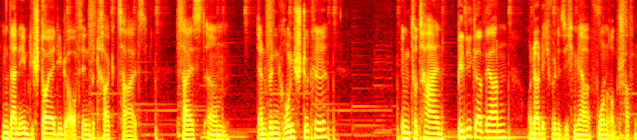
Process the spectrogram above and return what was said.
mhm. und dann eben die Steuer, die du auf den Betrag zahlst. Das heißt, ähm, dann würden Grundstücke im Totalen billiger werden und dadurch würde sich mehr Wohnraum schaffen.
